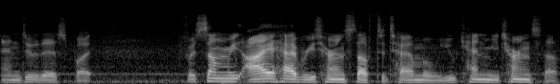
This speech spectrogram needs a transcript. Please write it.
and do this, but for some reason, I have returned stuff to Temu. You can return stuff.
